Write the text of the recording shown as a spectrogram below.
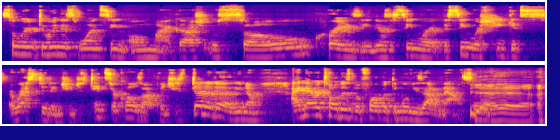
So we're doing this one scene. Oh my gosh, it was so crazy. There's a scene where the scene where she gets arrested and she just takes her clothes off and she's da da da. You know, I never told this before, but the movie's out now. So Yeah, yeah,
